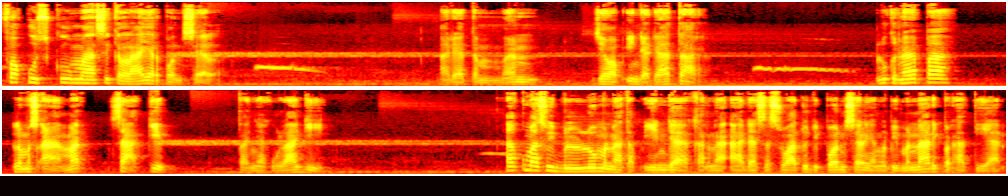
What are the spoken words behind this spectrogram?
Fokusku masih ke layar ponsel Ada temen Jawab Indah datar Lu kenapa? Lemes amat? Sakit? Tanyaku lagi Aku masih belum menatap Indah karena ada sesuatu di ponsel yang lebih menarik perhatian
